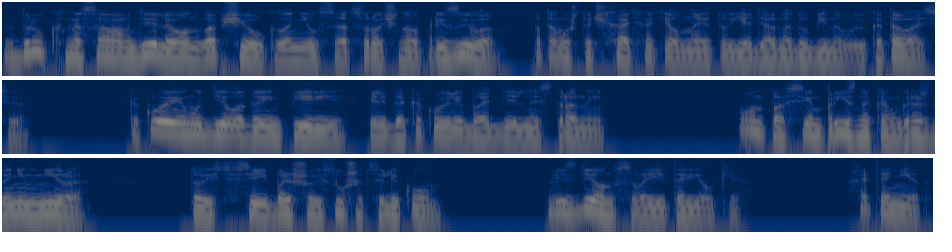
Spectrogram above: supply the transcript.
Вдруг на самом деле он вообще уклонился от срочного призыва, потому что чхать хотел на эту ядерно-дубиновую катавасию. Какое ему дело до империи или до какой-либо отдельной страны? Он по всем признакам гражданин мира, то есть всей большой суши целиком. Везде он в своей тарелке. Хотя нет.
